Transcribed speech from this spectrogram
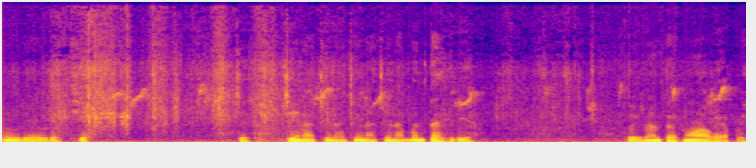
એવડ્યા એવડ્યા થયા જે તો ઝીણા ઝીણા ઝીણા ઝીણા બંધાઈ રહ્યા તો એ વાંધો ન આવે આપણે,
